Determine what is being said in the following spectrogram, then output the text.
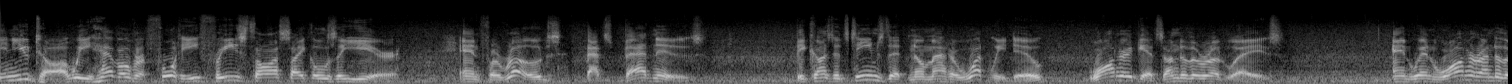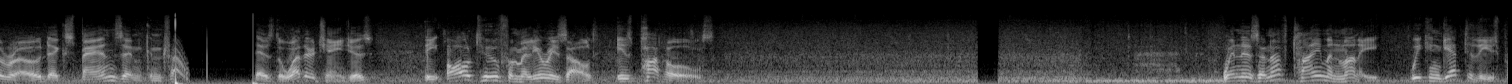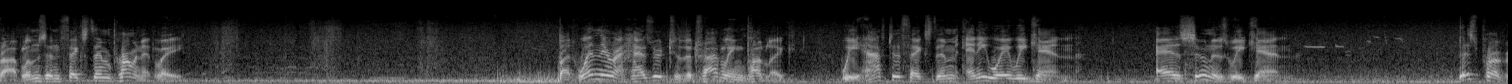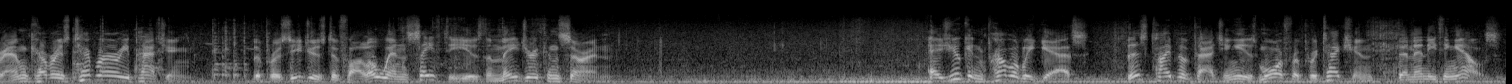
In Utah, we have over 40 freeze-thaw cycles a year. And for roads, that's bad news. Because it seems that no matter what we do, water gets under the roadways. And when water under the road expands and contracts as the weather changes, the all too familiar result is potholes. When there's enough time and money, we can get to these problems and fix them permanently. But when they're a hazard to the traveling public, we have to fix them any way we can, as soon as we can. This program covers temporary patching, the procedures to follow when safety is the major concern. As you can probably guess, this type of patching is more for protection than anything else.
